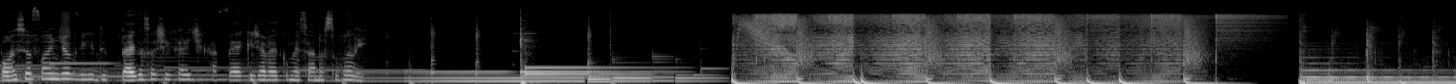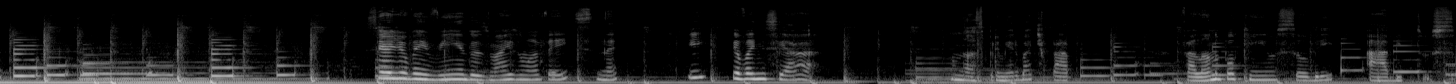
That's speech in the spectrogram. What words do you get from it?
põe seu fone de ouvido e pega sua xícara de café que já vai começar nosso rolê. Sejam bem-vindos mais uma vez, né? E eu vou iniciar o nosso primeiro bate-papo falando um pouquinho sobre hábitos.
